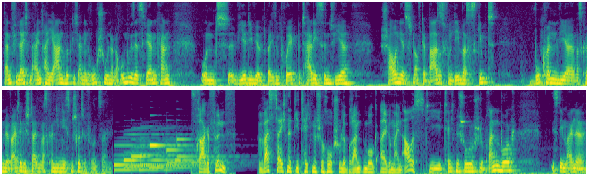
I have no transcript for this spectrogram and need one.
dann vielleicht in ein paar Jahren wirklich an den Hochschulen dann auch umgesetzt werden kann. Und wir, die wir bei diesem Projekt beteiligt sind, wir schauen jetzt schon auf der Basis von dem, was es gibt, wo können wir, was können wir weitergestalten, was können die nächsten Schritte für uns sein. Frage 5. Was zeichnet die Technische Hochschule Brandenburg allgemein aus? Die Technische Hochschule Brandenburg ist eben eine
